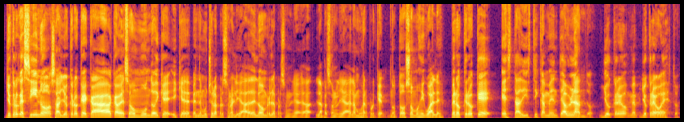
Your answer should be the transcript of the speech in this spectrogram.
Yo creo que sí, no. O sea, yo creo que cada cabeza es un mundo y que, y que depende mucho de la personalidad del hombre y la personalidad, la personalidad de la mujer, porque no todos somos iguales. Pero creo que estadísticamente hablando, yo creo, yo creo esto.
